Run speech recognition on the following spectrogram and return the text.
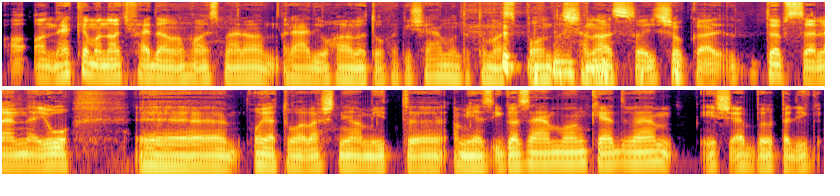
a, a, nekem a nagy fájdalom, ha ezt már a rádió hallgatóknak is elmondhatom, az pontosan az, hogy sokkal többször lenne jó ö, olyat olvasni, amit, ö, amihez igazán van kedvem, és ebből pedig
